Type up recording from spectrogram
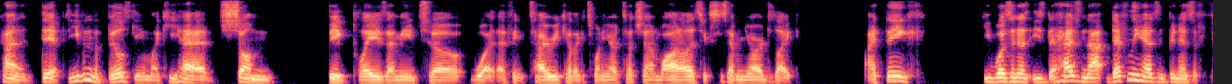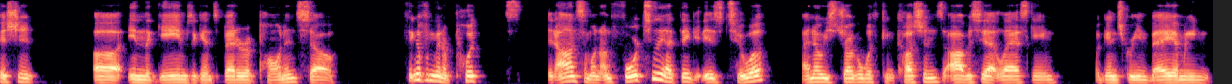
kind of dipped. Even the Bills game, like he had some big plays. I mean, to what I think Tyreek had like a 20 yard touchdown, Waddle had 67 yards. Like, I think he wasn't as he's has not definitely hasn't been as efficient uh in the games against better opponents. So I think if I'm gonna put it on someone, unfortunately, I think it is Tua. I know he struggled with concussions. Obviously, that last game against Green Bay, I mean,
